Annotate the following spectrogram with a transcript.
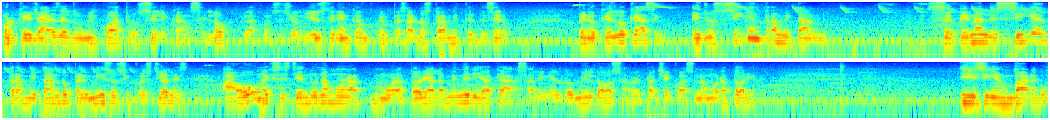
porque ya desde el 2004 se le canceló la concesión y ellos tenían que empezar los trámites de cero. Pero ¿qué es lo que hacen? Ellos siguen tramitando, Setena les sigue tramitando permisos y cuestiones, aún existiendo una moratoria a la minería que sale en el 2002, Abel Pacheco hace una moratoria, y sin embargo,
